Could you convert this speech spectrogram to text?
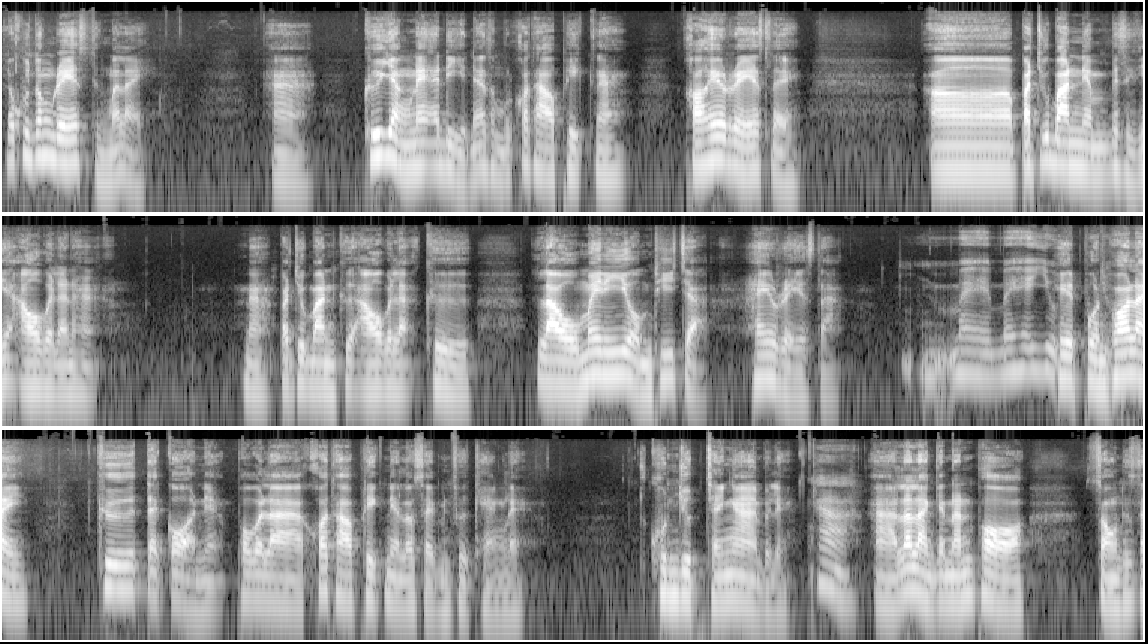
แล้วคุณต้อง race ถึงเมื่อไหร่ อ่า คืออย่างในอดีตเนี่ยสมมติข้อเท้าพลิกนะเขาให้ race เลยเอ่อปัจจุบันเนี่ยมันเป็นสิ่งที่เอาไปแล้วนะฮะนะปัจจุบันคือเอาไปแล้วคือ เราไม่นิยมที่จะให้ race ละไม่ไม่ให้หยุดเหตุผลเพราะอะไร คือแต่ก่อนเนี่ยพอเวลาข้อเท้าพลิกเนี่ยเราใส่เป็นฝึกแข็งเลย คุณหยุดใช้งานไปเลย ค่ะ อ่า แล้วหลังจากนั้นพอ2อถึงส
